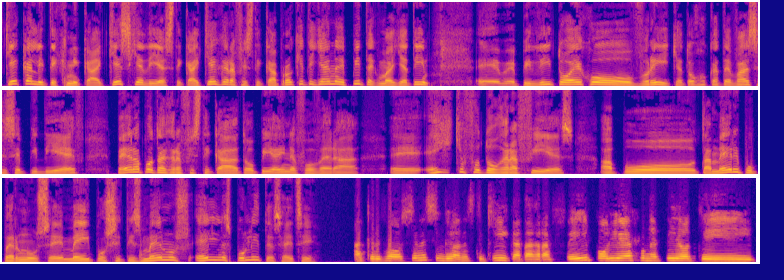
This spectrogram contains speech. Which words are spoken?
και καλλιτεχνικά και σχεδιαστικά και γραφιστικά πρόκειται για ένα επίτεγμα γιατί ε, επειδή το έχω βρει και το έχω κατεβάσει σε PDF πέρα από τα γραφιστικά τα οποία είναι φοβερά έχει και φωτογραφίες από τα μέρη που περνούσε με υποσυτισμένους Έλληνες πολίτες έτσι. Ακριβώς, είναι συγκλονιστική η καταγραφή. Πολλοί έχουν πει ότι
